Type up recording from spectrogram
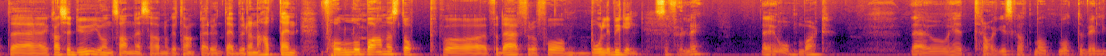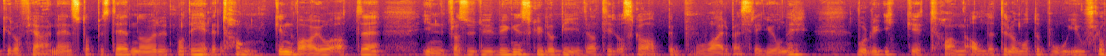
At uh, kanskje du Jon Sandnes har noen tanker rundt det. Burde en hatt en Follobanestopp for der for å få boligbygging? Selvfølgelig. Det er jo åpenbart. Det er jo helt tragisk at man på en måte velger å fjerne en stoppested når på en måte hele tanken var jo at uh, infrastrukturbygging skulle bidra til å skape bo- og arbeidsregioner hvor du ikke tvang alle til å måtte bo i Oslo.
